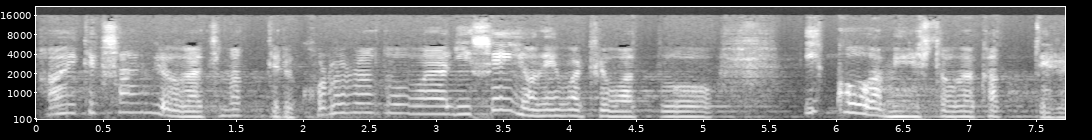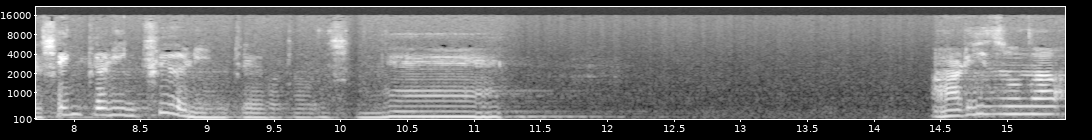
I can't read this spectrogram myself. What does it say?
ハイテク産業が集まってるコロラドは2004年は共和党、以降は民主党が勝ってる選挙人9人ということですね。アリゾナ、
